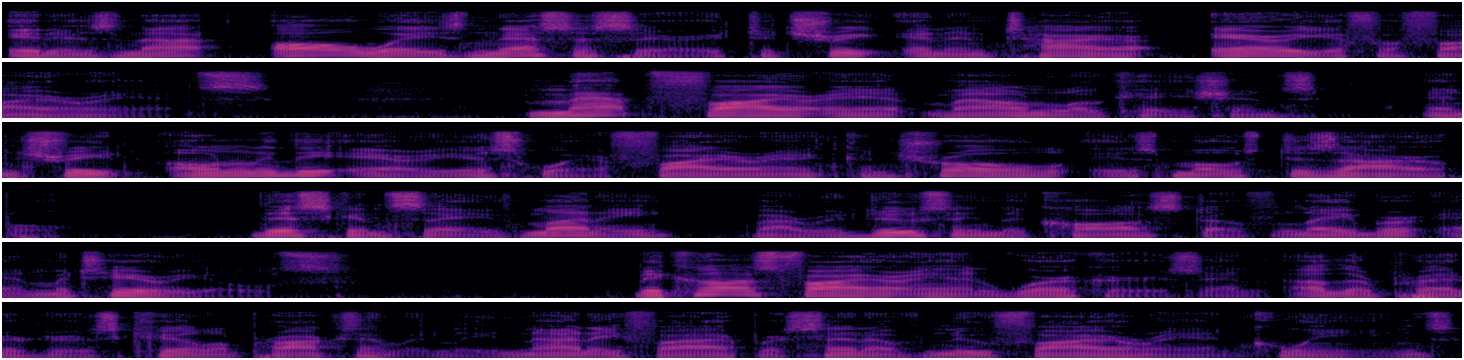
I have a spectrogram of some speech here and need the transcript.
It is not always necessary to treat an entire area for fire ants. Map fire ant mound locations and treat only the areas where fire ant control is most desirable. This can save money by reducing the cost of labor and materials. Because fire ant workers and other predators kill approximately 95% of new fire ant queens,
